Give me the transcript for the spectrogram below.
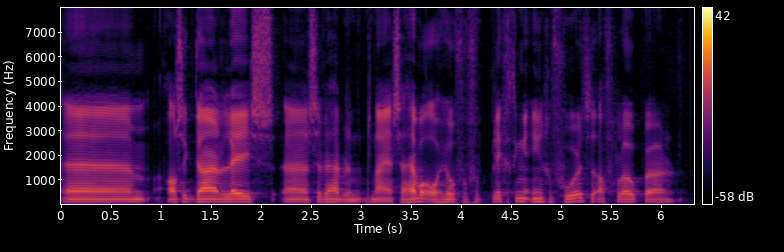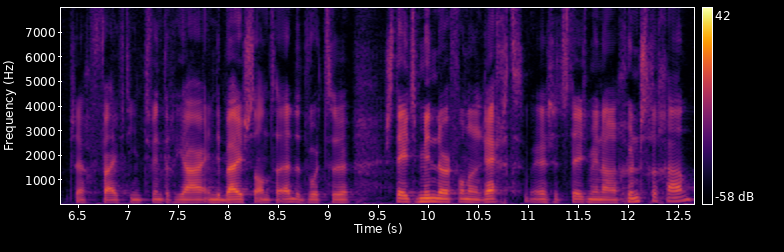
Ehm, als ik daar lees, eh, ze, hebben, nou ja, ze hebben al heel veel verplichtingen ingevoerd de afgelopen zeg 15, 20 jaar in de bijstand. Hè. Dat wordt eh, steeds minder van een recht, is het steeds meer naar een gunst gegaan.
